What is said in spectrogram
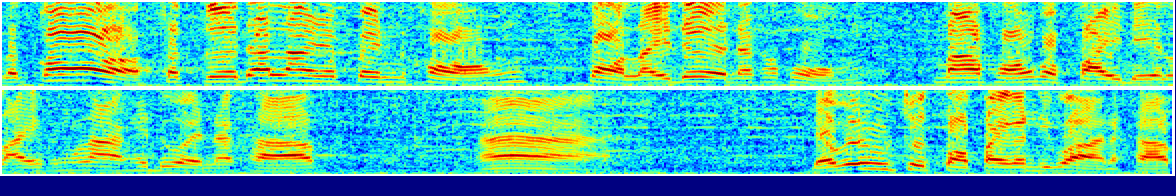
แล้วก็สเกิร์ตด้านล่างจะเป็นของ Sport Rider นะครับผม มาพร้อมกับไฟเดย์ไลท์ข้างล่างให้ด้วยนะครับ อ่า เดี๋ยวไปดูจุดต่อไปกันดีกว่านะครับ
